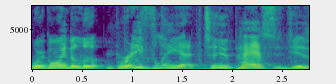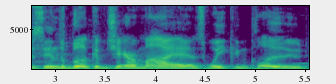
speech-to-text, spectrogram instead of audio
we're going to look briefly at two passages in the book of Jeremiah as we conclude.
